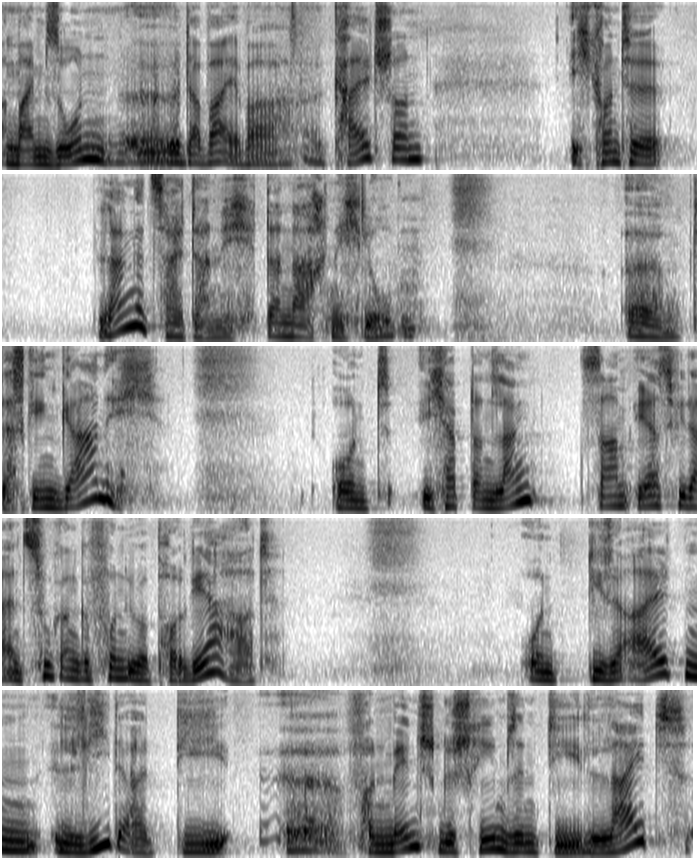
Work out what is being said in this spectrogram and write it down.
an meinem Sohn, äh, da war er war kalt schon. Ich konnte lange Zeit dann nicht, danach nicht loben. Äh, das ging gar nicht. Und ich habe dann langsam erst wieder einen Zugang gefunden über Paul Gerhardt. Und diese alten Lieder, die äh, von Menschen geschrieben sind, die Leid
